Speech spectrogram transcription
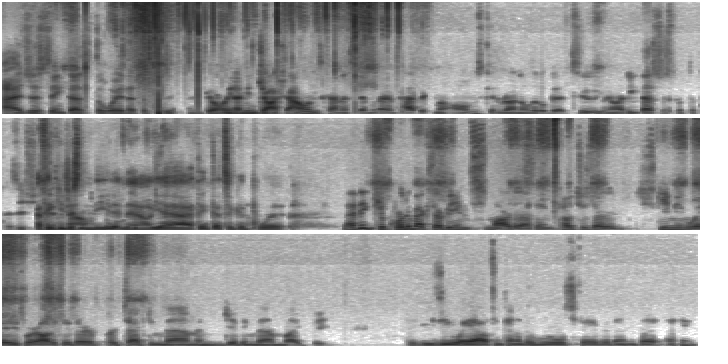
I just think that's the way that the position is going. I mean, Josh Allen's kind of similar, and Patrick Mahomes can run a little bit too. You know, I think that's just what the position. I think you now. just need it now. Yeah, I think that's a good yeah. point. And I think quarterbacks are being smarter. I think coaches are scheming ways where obviously they're protecting them and giving them like the the easy way outs and kind of the rules favor them. But I think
